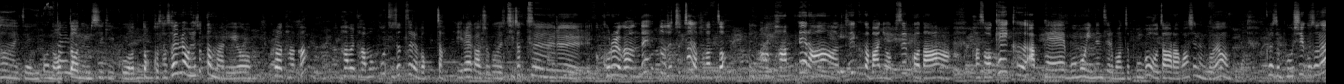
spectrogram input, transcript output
아, 이제 이건 어떤 음식이고 어떻고 다 설명을 해줬단 말이에요. 그러다가 밥을 다 먹고 디저트를 먹자. 이래가지고 디저트를 고르러 가는데 또내 추천을 받았죠? 아, 밤 때라 케이크가 많이 없을 거다. 가서 케이크 앞에 뭐뭐 있는지를 먼저 보고 오자라고 하시는 거예요. 그래서 보시고서는,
